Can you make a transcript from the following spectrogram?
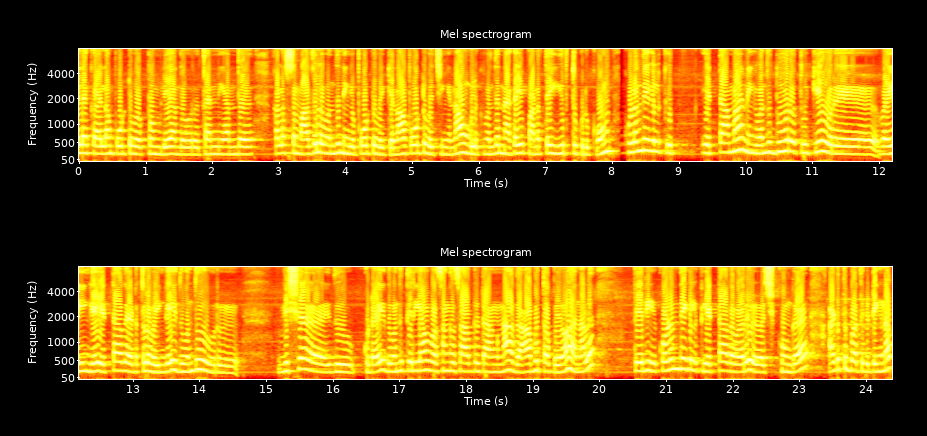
ஏலக்காயெல்லாம் போட்டு வைப்போம் இல்லையா? அந்த ஒரு தண்ணி அந்த கலசம் அதில் வந்து நீங்கள் போட்டு வைக்கலாம். போட்டு வச்சிங்கன்னா உங்களுக்கு வந்து நகை பணத்தை ஈர்த்து கொடுக்கும். குழந்தைகளுக்கு எட்டாமல் நீங்கள் வந்து தூர தூக்கி ஒரு வைங்க எட்டாத இடத்துல வைங்க இது வந்து ஒரு விஷ இது கூட. இது வந்து தெரியாமல் பசங்க சாப்பிட்டுட்டாங்கன்னா அது ஆபத்தாக போயிடும் அதனால் தெரிய குழந்தைகளுக்கு எட்டாதவாறு வச்சுக்கோங்க. அடுத்து பார்த்துக்கிட்டிங்கன்னா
